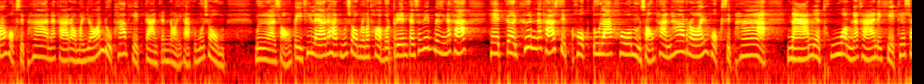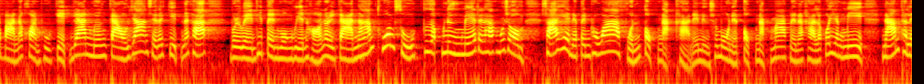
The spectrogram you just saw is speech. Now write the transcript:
2565 นะคะ เรามาย้อนดูภาพเหตุการณ์กันหน่อยค่ะคุณผู้ชม เมื่อ 2 ปีที่แล้วนะคะคุณผู้ชมเรามาถอดบทเรียนกันสักนิดนึงนะคะ เหตุเกิดขึ้นนะคะ 16 ตุลาคม 2565 น้ำเนี่ยท่วมนะคะ ในเขตเทศบาลนครภูเก็ต ย่านเมืองเก่า ย่านเศรษฐกิจนะคะ บริเวณที่เป็นวงเวียนหอนาฬิกาน้ำท่วมสูงเกือบ 1 เมตรเลยนะคะคุณผู้ชม สาเหตุเนี่ยเป็นเพราะว่าฝนตกหนักค่ะใน 1 ชั่วโมงเนี่ยตกหนักมากเลยนะคะ แล้วก็ยังมีน้ำทะเล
